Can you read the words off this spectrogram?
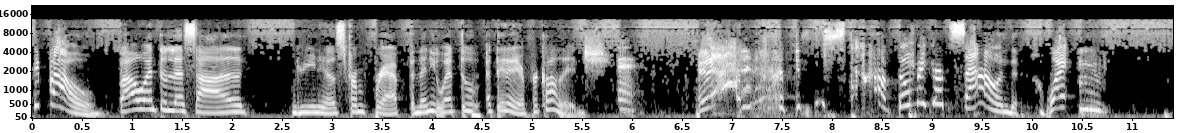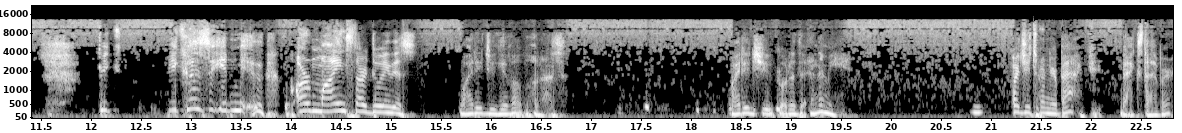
Si Pao. Pao went to LaSalle, Green Hills from prep, and then he went to Ateneo for college. Stop! Don't make that sound. Why? Mm. Bec- because it, our minds start doing this. Why did you give up on us? Why did you go to the enemy? Why'd you turn your back, backstabber?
